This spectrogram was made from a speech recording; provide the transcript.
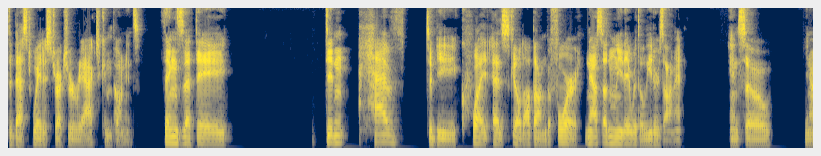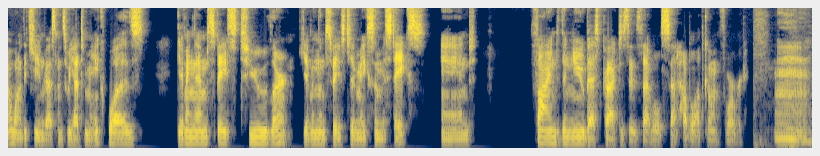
the best way to structure React components, things that they didn't have to be quite as skilled up on before. Now suddenly they were the leaders on it. And so, you know, one of the key investments we had to make was giving them space to learn, giving them space to make some mistakes and find the new best practices that will set Hubble up going forward. Mm.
